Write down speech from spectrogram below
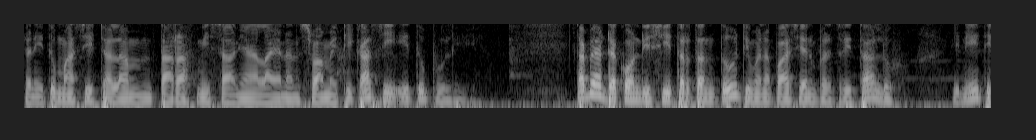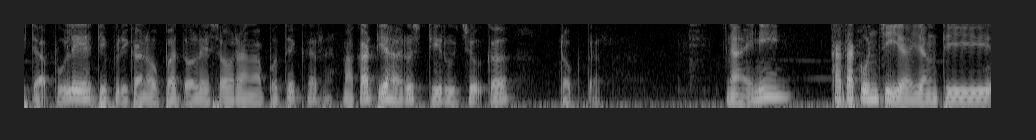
dan itu masih dalam taraf misalnya layanan swamedikasi itu boleh. Tapi ada kondisi tertentu di mana pasien bercerita, "Loh, ini tidak boleh diberikan obat oleh seorang apoteker." Maka dia harus dirujuk ke dokter. Nah, ini kata kunci ya yang di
